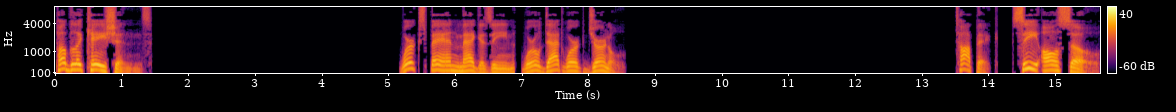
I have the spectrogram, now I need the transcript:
Publications WorkSpan Magazine, WorldAtWork Journal. Topic. See also.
